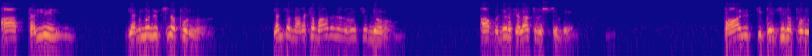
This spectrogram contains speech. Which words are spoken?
ఆ తల్లి జన్మనిచ్చినప్పుడు ఎంత నరక బాధను అనుభవించిందో ఆ బిడ్డలకు ఎలా తెలుస్తుంది? పాలిచ్చి పెంచినప్పుడు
